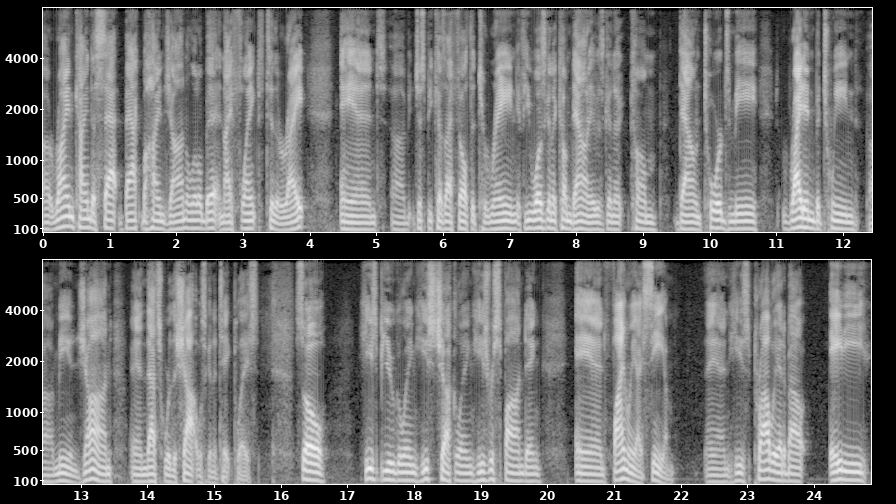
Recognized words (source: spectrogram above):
Uh, Ryan kind of sat back behind John a little bit, and I flanked to the right. And uh, just because I felt the terrain, if he was going to come down, it was going to come down towards me, right in between uh, me and John, and that's where the shot was going to take place. So he's bugling, he's chuckling, he's responding, and finally I see him. And he's probably at about 80,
